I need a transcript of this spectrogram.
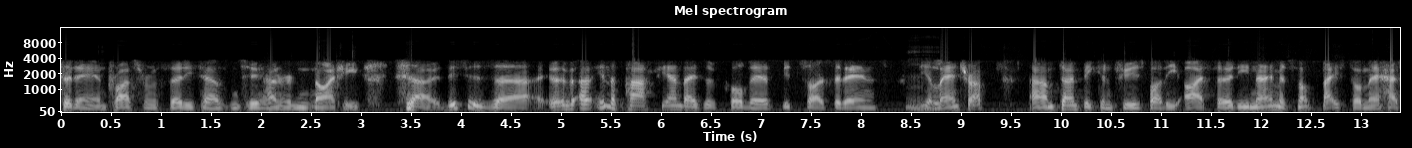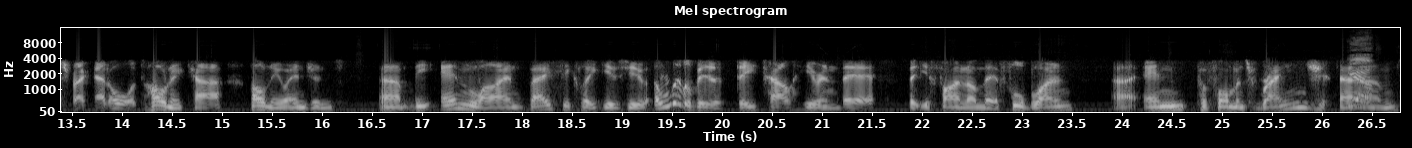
sedan, priced from thirty thousand two hundred and ninety. So this is uh, uh, in the past Hyundai's have called their mid-size sedans the Elantra. Um, don't be confused by the i30 name. It's not based on their hatchback at all. It's a whole new car, whole new engines. Um, the N line basically gives you a little bit of detail here and there that you find on their full-blown uh, N performance range. Yeah. Um,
